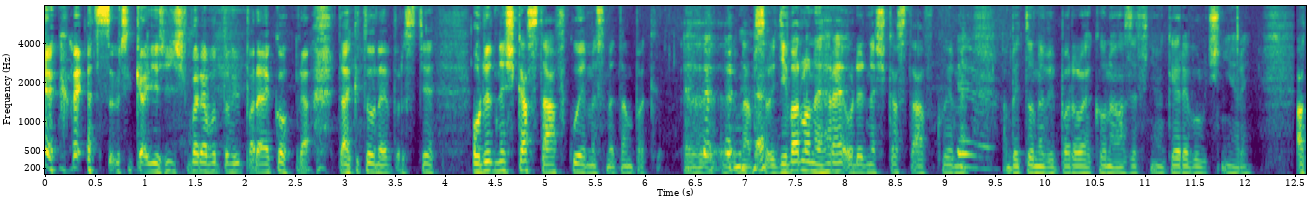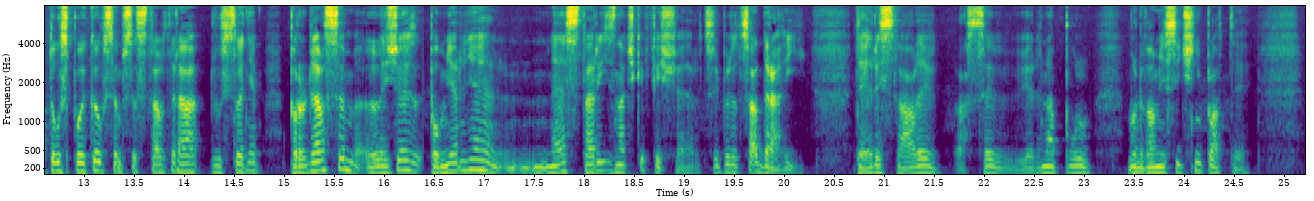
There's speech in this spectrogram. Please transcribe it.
jako já jsem říkal, Ježíš Maria, to vypadá jako hra. Tak to ne, prostě ode dneška stávkujeme, jsme tam pak eh, napsali. Divadlo nehraje, ode dneška stávkujeme, aby to nevypadalo jako název nějaké revoluční hry. A tou spojkou jsem se stal teda důsledně. Prodal jsem liže poměrně ne starý značky Fischer, což byl docela drahý tehdy stály asi 1,5 nebo dva měsíční platy,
